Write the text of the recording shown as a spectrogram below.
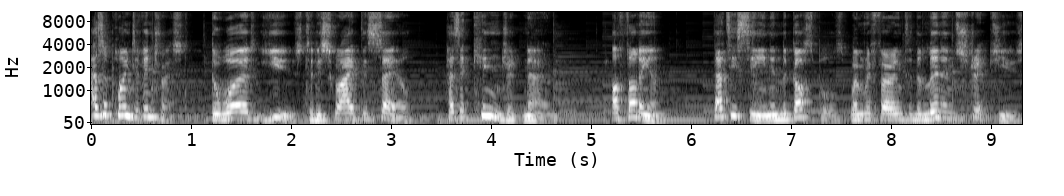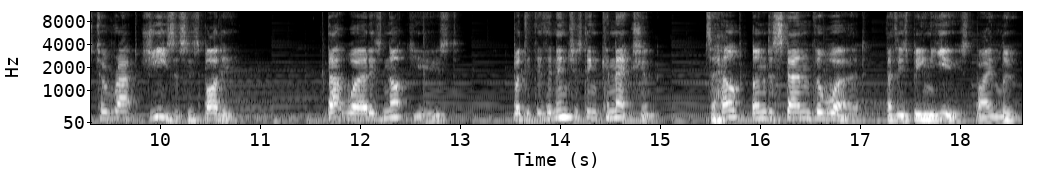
As a point of interest, the word used to describe this sail has a kindred noun, othonion, that is seen in the Gospels when referring to the linen strips used to wrap Jesus' body. That word is not used, but it is an interesting connection to help understand the word that is being used by Luke.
